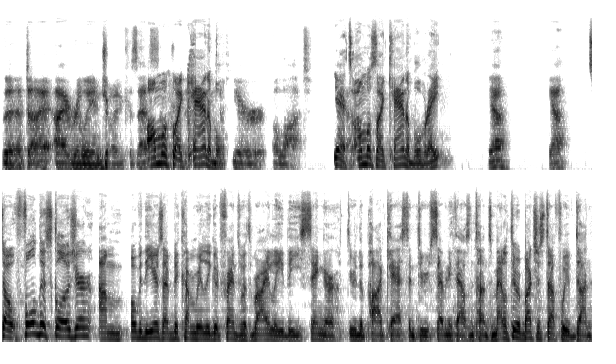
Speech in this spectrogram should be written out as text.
that I, I really enjoyed because that's Almost like that Cannibal. hear a lot. Yeah, it's almost like Cannibal, right? Yeah, yeah. So, full disclosure, um, over the years, I've become really good friends with Riley, the singer, through the podcast and through 70,000 Tons of Metal, through a bunch of stuff we've done.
